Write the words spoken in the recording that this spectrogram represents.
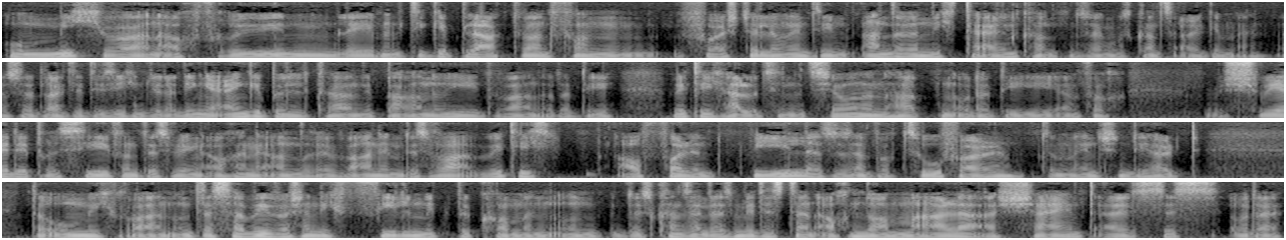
um mich waren, auch früh im Leben, die geplagt waren von Vorstellungen, die andere nicht teilen konnten, sagen wir es ganz allgemein. Also Leute, die sich entweder Dinge eingebildet haben, die paranoid waren oder die wirklich Halluzinationen hatten oder die einfach schwer depressiv und deswegen auch eine andere Wahrnehmung. Das war wirklich auffallend viel, also es ist einfach Zufall der Menschen, die halt da um mich waren. Und das habe ich wahrscheinlich viel mitbekommen. Und es kann sein, dass mir das dann auch normaler erscheint, als es oder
